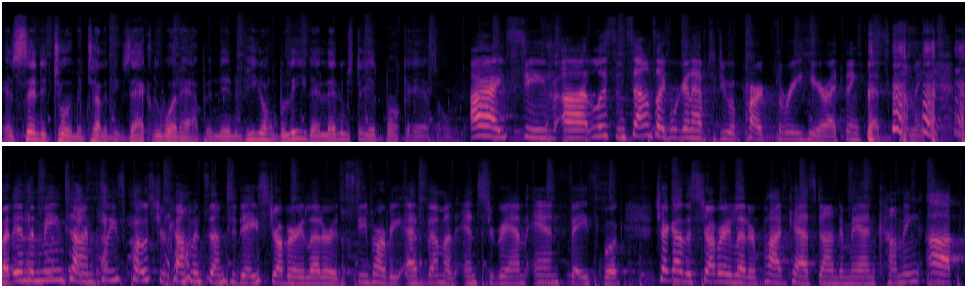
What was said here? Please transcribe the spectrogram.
and send it to him and tell him exactly what happened. And if he don't believe that, let him stay his punk ass over. All right, Steve. Uh, listen, sounds like we're going to have to do a part three here. I think that's coming. but in the meantime, please post your comments on today's Strawberry Letter at Steve Harvey FM on Instagram and Facebook. Check out the Strawberry Letter podcast on demand coming up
